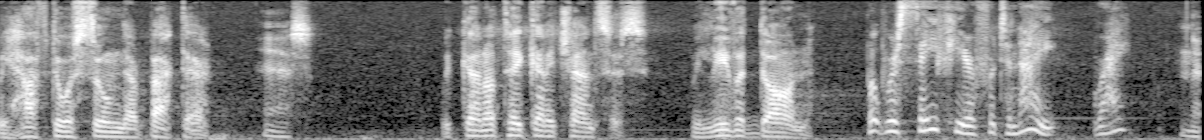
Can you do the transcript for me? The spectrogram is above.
We have to assume they're back there. Yes. We cannot take any chances. We leave at dawn. But we're safe here for tonight, right? No.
